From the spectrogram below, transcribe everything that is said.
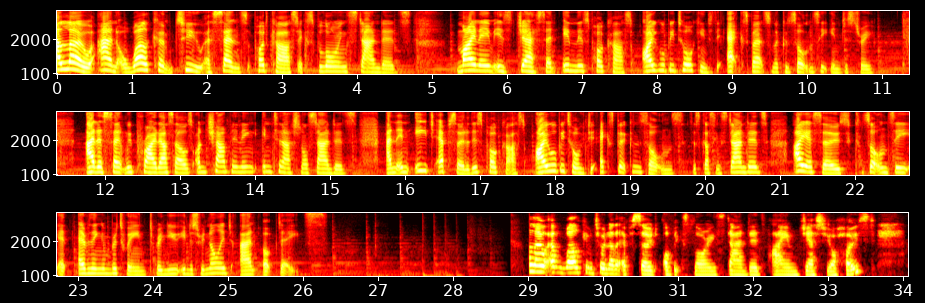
Hello and welcome to a Assent's podcast exploring standards. My name is Jess, and in this podcast, I will be talking to the experts in the consultancy industry. At Assent, we pride ourselves on championing international standards, and in each episode of this podcast, I will be talking to expert consultants discussing standards, ISOs, consultancy, and everything in between to bring you industry knowledge and updates. Hello and welcome to another episode of Exploring Standards. I am Jess, your host,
